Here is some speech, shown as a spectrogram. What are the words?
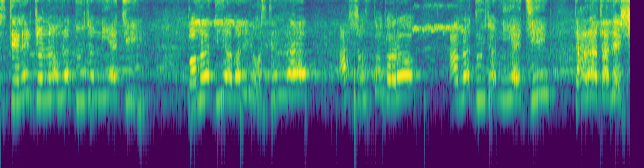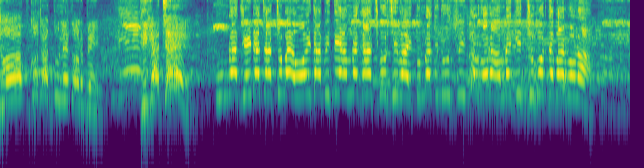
হোস্টেলের জন্য আমরা দুইজন নিয়েছি। তোমরা দিয়াবাড়ির হোস্টেলরা আশ্বস্ত করো, আমরা দুইজন নিয়েছি, তারা তাদের সব কথা তুলে ধরবে। ঠিক আছে? তোমরা যেটা চাচ্ছ ভাই, ওই দাবিতে আমরা কাজ করছি ভাই। তোমরা যদি উচ্ছৃঙ্খল করো, আমরা কিচ্ছু করতে পারব না।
